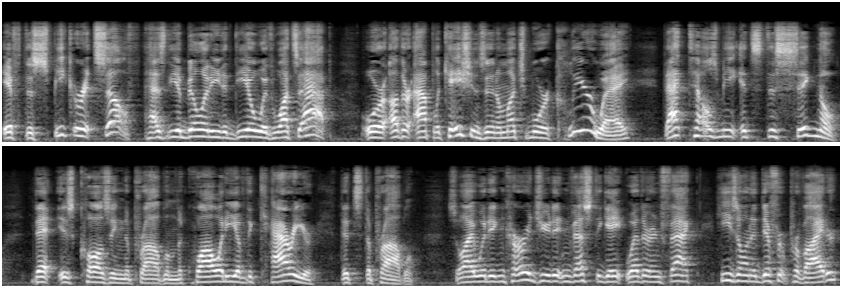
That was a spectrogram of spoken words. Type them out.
if the speaker itself has the ability to deal with WhatsApp or other applications in a much more clear way, that tells me it's the signal that is causing the problem, the quality of the carrier that's the problem. So I would encourage you to investigate whether, in fact, he's on a different provider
